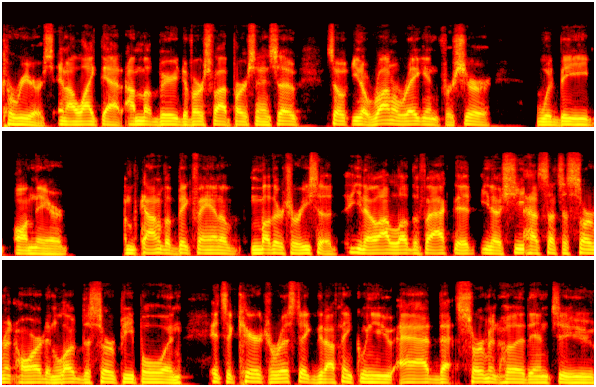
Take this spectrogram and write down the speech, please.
careers, and I like that. I'm a very diversified person, and so so you know Ronald Reagan for sure would be on there. I'm kind of a big fan of Mother Teresa. You know, I love the fact that, you know, she has such a servant heart and loved to serve people. And it's a characteristic that I think when you add that servanthood into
